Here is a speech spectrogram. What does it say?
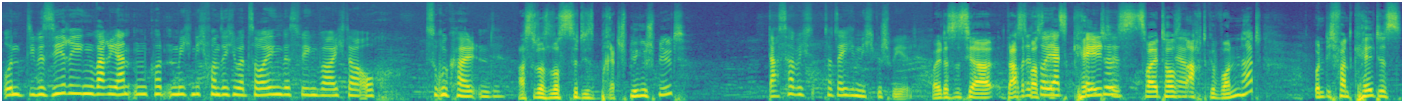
und die bisherigen Varianten konnten mich nicht von sich überzeugen, deswegen war ich da auch zurückhaltend. Hast du das Lost Cities Brettspiel gespielt? Das habe ich tatsächlich nicht gespielt. Weil das ist ja das, das was ja Keltis Keltis- 2008 gewonnen hat. Und ich fand Keltis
